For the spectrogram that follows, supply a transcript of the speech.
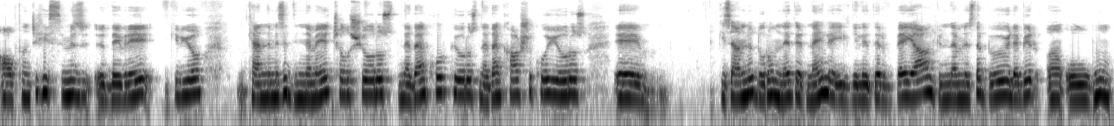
altıncı hissimiz e, devreye giriyor kendimizi dinlemeye çalışıyoruz. Neden korkuyoruz? Neden karşı koyuyoruz? Ee, gizemli durum nedir? Neyle ilgilidir? Veya gündeminizde böyle bir e, olgun,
